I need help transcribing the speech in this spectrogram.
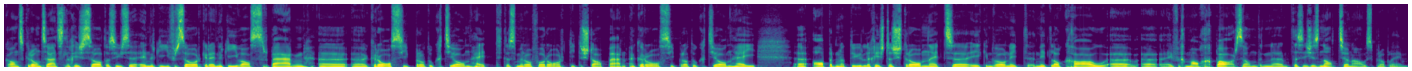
Ganz grundsätzlich ist es so, dass unser Energieversorger Energiewasser Bern äh, eine grosse Produktion hat, dass wir auch vor Ort in der Stadt Bern eine grosse Produktion haben. Äh, aber natürlich ist das Stromnetz äh, irgendwo nicht, nicht lokal äh, äh, einfach machbar, sondern äh, das ist ein nationales Problem.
